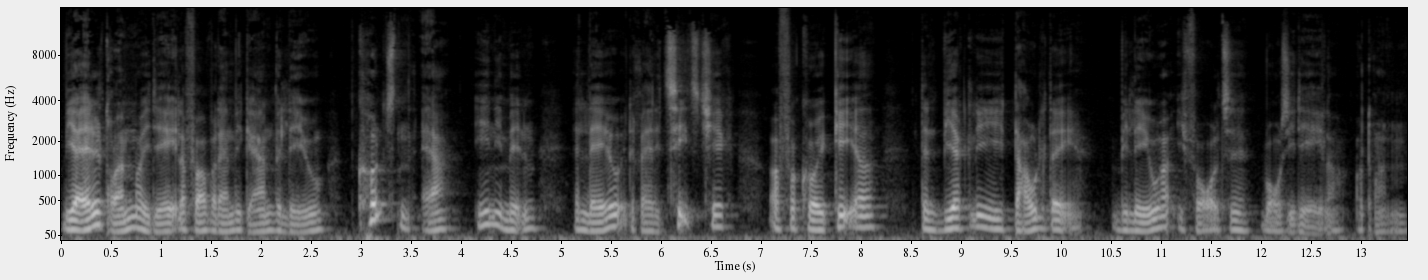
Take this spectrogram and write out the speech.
Vi har alle drømme og idealer for, hvordan vi gerne vil leve. Kunsten er indimellem at lave et realitetstjek og få korrigeret den virkelige dagligdag, vi lever i forhold til vores idealer og drømme.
